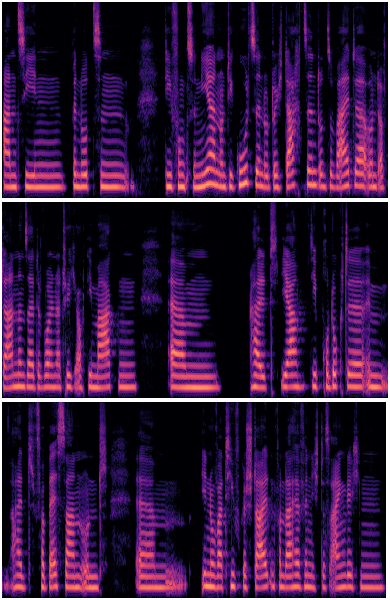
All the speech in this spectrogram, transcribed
anziehen, benutzen, die funktionieren und die gut sind und durchdacht sind und so weiter. Und auf der anderen Seite wollen natürlich auch die Marken ähm, halt ja die Produkte im, halt verbessern und ähm, innovativ gestalten. Von daher finde ich das eigentlich ein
